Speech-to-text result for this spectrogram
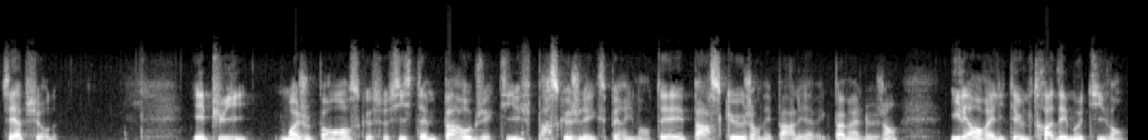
C'est absurde. Et puis, moi je pense que ce système par objectif, parce que je l'ai expérimenté, parce que j'en ai parlé avec pas mal de gens, il est en réalité ultra démotivant.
